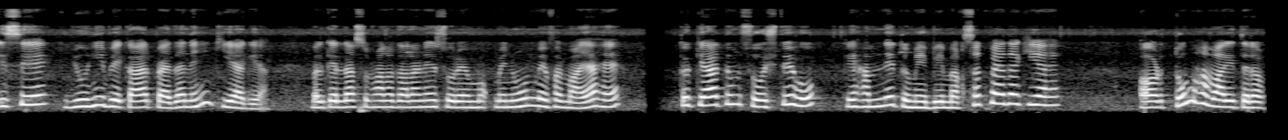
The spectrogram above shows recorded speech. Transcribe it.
اسے یوں ہی بیکار پیدا نہیں کیا گیا، بلکہ اللہ سبحانہ تعالیٰ نے سورہ مؤمنون میں فرمایا ہے، تو کیا تم سوچتے ہو کہ ہم نے تمہیں بے مقصد پیدا کیا ہے؟ اور تم ہماری طرف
